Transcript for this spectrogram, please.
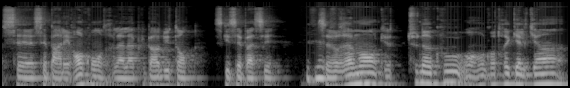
c'est par les rencontres, là, la plupart du temps, ce qui s'est passé. Mhm. C'est vraiment que tout d'un coup, on rencontrait quelqu'un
